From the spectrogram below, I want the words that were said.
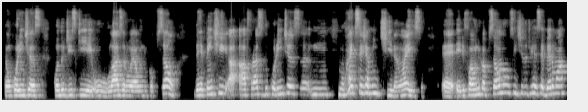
Então, o Corinthians, quando diz que o Lázaro é a única opção, de repente a, a frase do Corinthians eh, não é que seja mentira, não é isso. É, ele foi a única opção no sentido de receber uma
